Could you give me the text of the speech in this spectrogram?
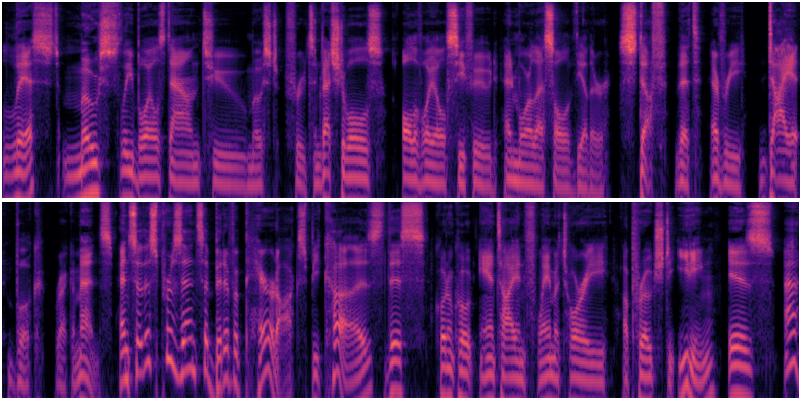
list mostly boils down to most fruits and vegetables, olive oil, seafood, and more or less all of the other stuff that every diet book recommends. And so this presents a bit of a paradox because this quote unquote anti inflammatory approach to eating is eh,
